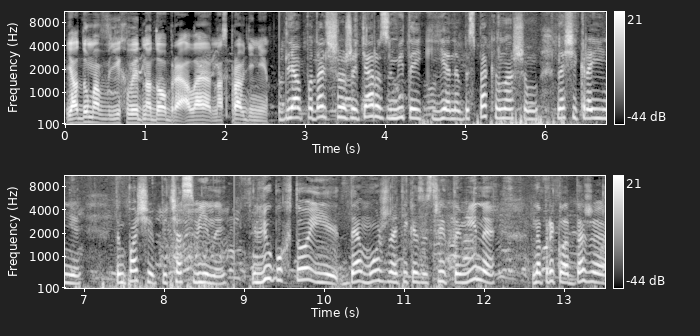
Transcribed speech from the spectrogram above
Я думав, їх видно добре, але насправді ні. для подальшого життя розуміти, які є небезпеки в нашому в нашій країні, тим паче під час війни. Любо хто і де можна тільки зустріти міни. Наприклад, навіть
